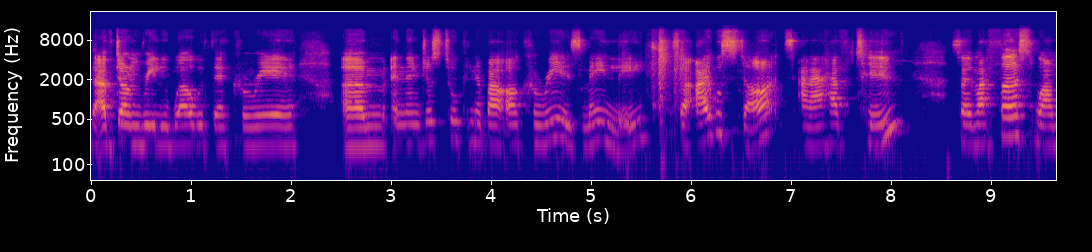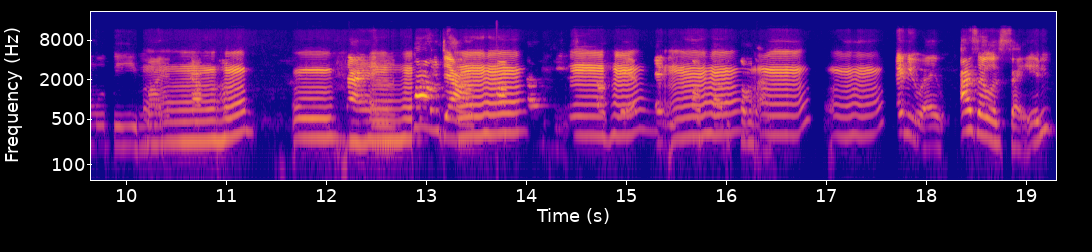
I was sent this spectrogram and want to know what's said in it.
that have done really well with their career um and then just talking about our careers mainly so i will start and i have two so my first one will be my Mhm. Hey, Mhm. calm down, calm Mhm. down, Heath. Okay, Eddie, calm down, calm down. Anyway, as I was saying,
